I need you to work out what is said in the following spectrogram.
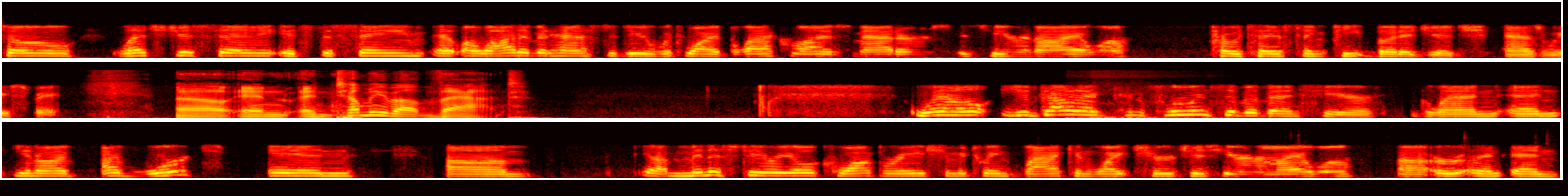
So let's just say it's the same. A lot of it has to do with why Black Lives Matters is here in Iowa, protesting Pete Buttigieg as we speak. Uh, and and tell me about that. Well, you've got a confluence of events here, Glenn, and you know I've I've worked in um, uh, ministerial cooperation between black and white churches here in Iowa, uh, er, and, and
